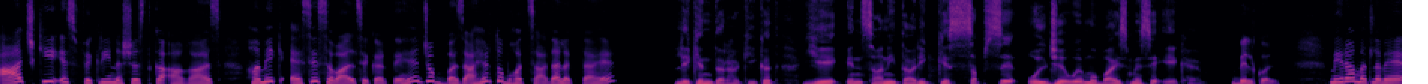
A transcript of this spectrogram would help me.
آج کی اس فکری نشست کا آغاز ہم ایک ایسے سوال سے کرتے ہیں جو بظاہر تو بہت سادہ لگتا ہے۔ لیکن در حقیقت یہ انسانی تاریخ کے سب سے الجھے ہوئے مباحث میں سے ایک ہے۔ بالکل۔ میرا مطلب ہے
